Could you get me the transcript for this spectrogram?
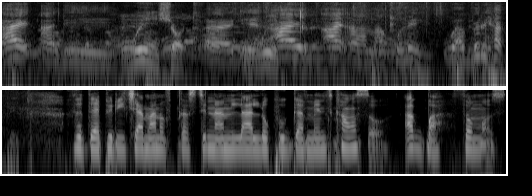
I and the We in short. uh, the I, I and my colleague, we are very happy. The deputy chairman of Katsina-Ala Local Government Council, Agba Thomas,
